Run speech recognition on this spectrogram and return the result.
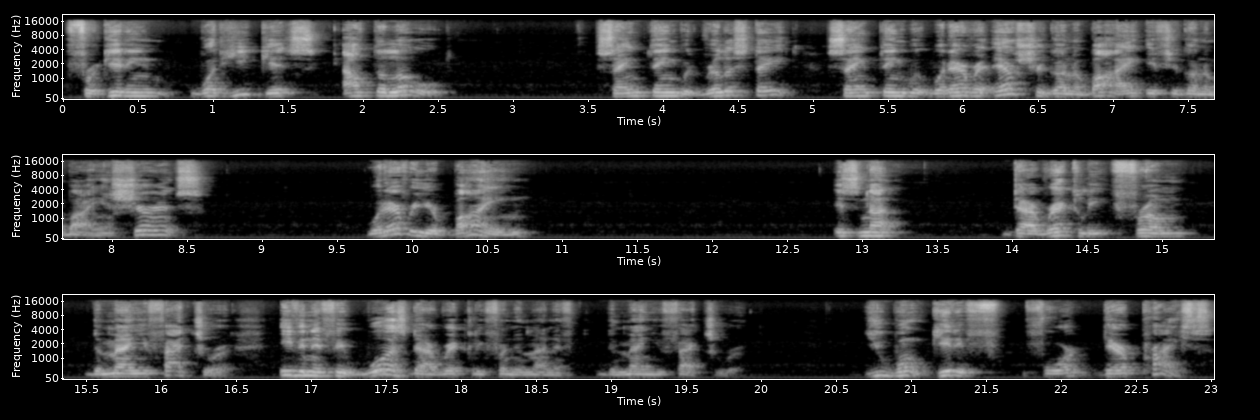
for getting what he gets out the load. Same thing with real estate, same thing with whatever else you're going to buy. If you're going to buy insurance, whatever you're buying, it's not directly from the manufacturer. Even if it was directly from the, manuf- the manufacturer, you won't get it f- for their price.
